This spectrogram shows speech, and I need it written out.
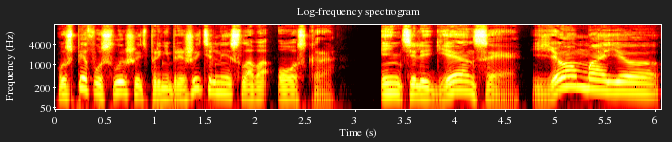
успев услышать пренебрежительные слова Оскара. «Интеллигенция! Ё-моё!»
